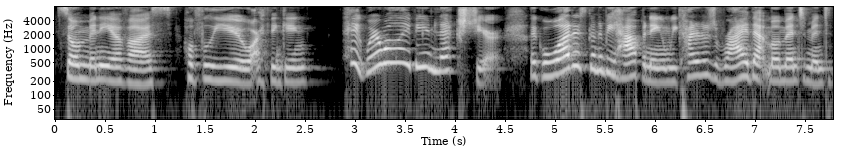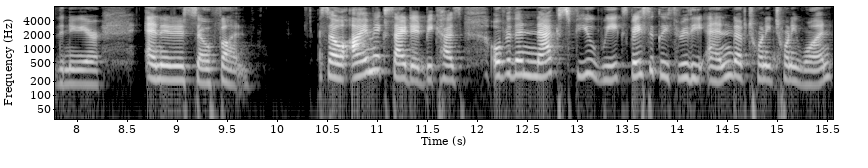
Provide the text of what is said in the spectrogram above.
so many of us, hopefully you, are thinking, hey, where will I be next year? Like, what is going to be happening? And we kind of just ride that momentum into the new year. And it is so fun. So I'm excited because over the next few weeks, basically through the end of 2021,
